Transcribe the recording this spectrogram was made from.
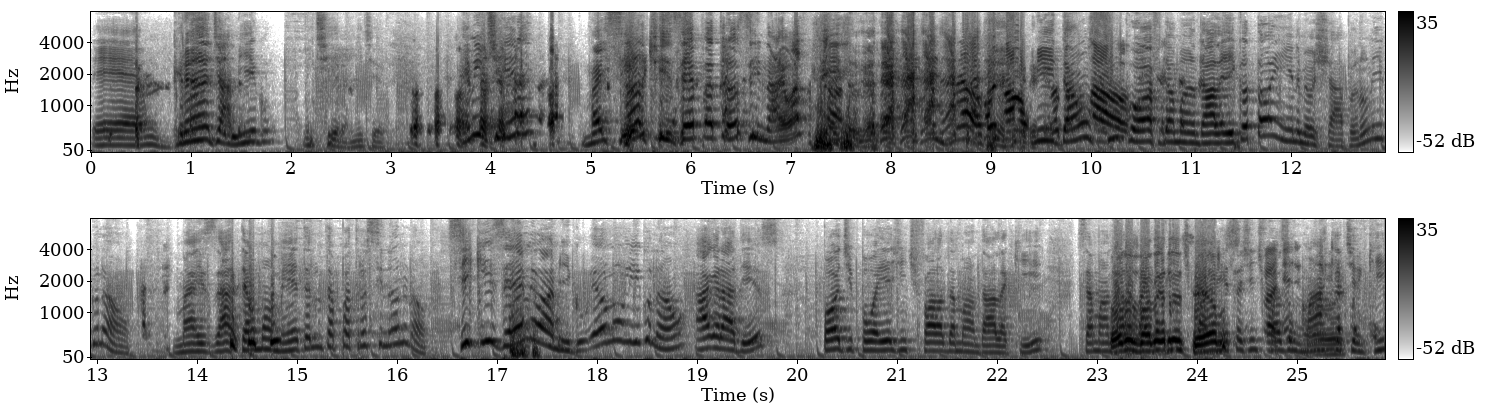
É um grande amigo. Mentira, mentira. É mentira, mas se ele quiser patrocinar, eu aceito. Me dá um 5 off da mandala aí que eu tô indo, meu chapa. Eu não ligo, não. Mas até o momento ele não tá patrocinando, não. Se quiser, meu amigo, eu não ligo, não. Agradeço. Pode pôr aí, a gente fala da mandala aqui. Se a mandala Todos nós agradecemos. Cabeça, a gente faz um marketing aqui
